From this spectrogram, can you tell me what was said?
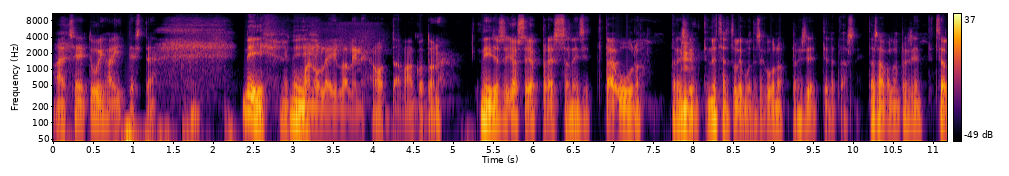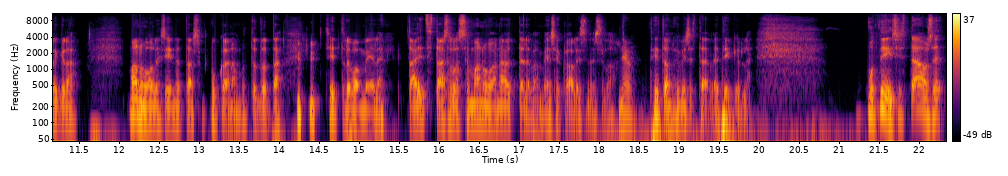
Ai, se ei tule ihan itsestään. Niin. niin niin. Manulle illallinen ottaa vaan kotona. Niin, jos, jos ei ole pressa, niin sitten, tai Uuno, presidentti. Mm. Nythän tuli muuten se Uno presidenttinä taas, niin tasavallan presidentti. Se oli kyllä, Manu oli siinä taas mukana, mutta tota, siitä tuli vaan mieleen. Tai itse taisi olla se Manua näyttelevä mies, joka oli siinä silloin. Joo. Siitä on hyvin, se sitä veti kyllä. Mutta niin, siis tämä on se,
